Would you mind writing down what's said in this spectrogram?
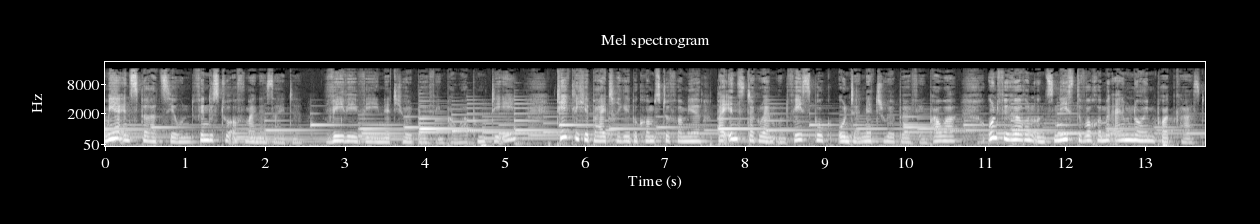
Mehr Inspiration findest du auf meiner Seite www.naturalbirthingpower.de. Tägliche Beiträge bekommst du von mir bei Instagram und Facebook unter Natural Birthing Power und wir hören uns nächste Woche mit einem neuen Podcast.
